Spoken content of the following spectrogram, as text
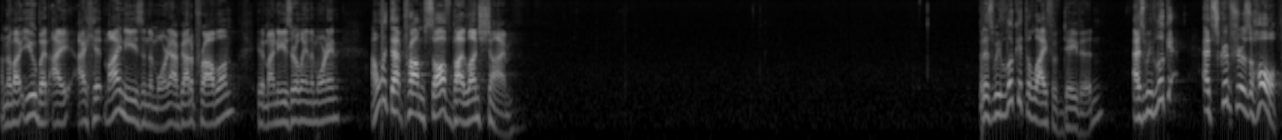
I don't know about you, but I, I hit my knees in the morning. I've got a problem, hit my knees early in the morning. I want that problem solved by lunchtime. But as we look at the life of David, as we look at, Scripture as a whole,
